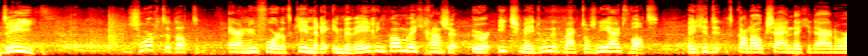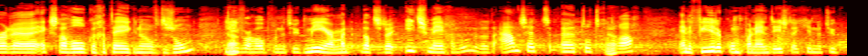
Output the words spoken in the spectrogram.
Drie, zorgt er dat er nu voor dat kinderen in beweging komen? Weet je, gaan ze er iets mee doen? Het maakt ons niet uit wat. Weet je, het kan ook zijn dat je daardoor extra wolken gaat tekenen of de zon. Liever hopen we natuurlijk meer, maar dat ze er iets mee gaan doen, dat het aanzet uh, tot gedrag. Ja. En de vierde component is dat je natuurlijk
